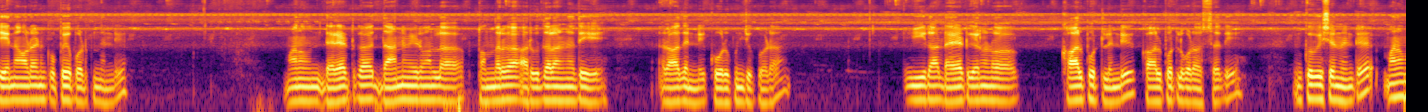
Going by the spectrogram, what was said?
జీర్ణం అవడానికి ఉపయోగపడుతుందండి. మనం డైరెక్ట్గా దాన్ని వేయడం వల్ల తొందరగా అరుగుదల అనేది రాదండి కోడిపుంజు కూడా. ఇలా డైరెక్ట్గా వెళ్ళడం కాల్పొట్లు అండి కాల్పొట్లు కూడా వస్తుంది. ఇంకో విషయం ఏంటంటే మనం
